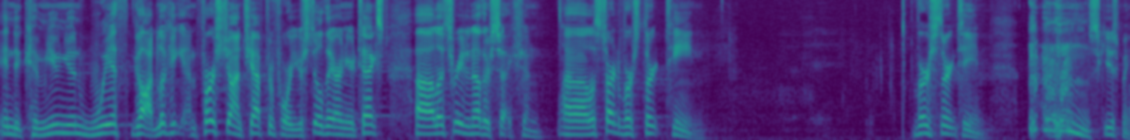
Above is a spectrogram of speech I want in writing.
into communion with God. Look again, 1 John chapter 4, you're still there in your text. Uh, let's read another section. Uh, let's start at verse 13. Verse 13. Excuse me.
